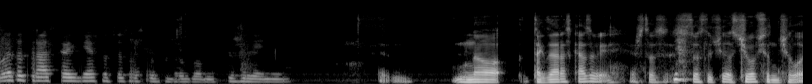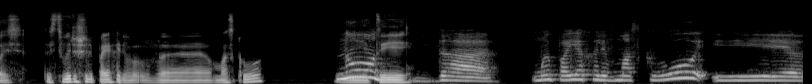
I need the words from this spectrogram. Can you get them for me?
В этот раз, конечно, все совсем по-другому, к сожалению. Но тогда рассказывай, что, что случилось, с чего все началось. То есть вы решили поехать в, в Москву? Ну, ты... да. Мы поехали в Москву, и,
